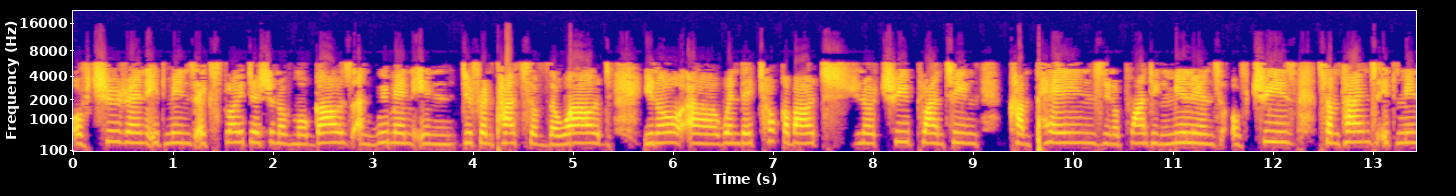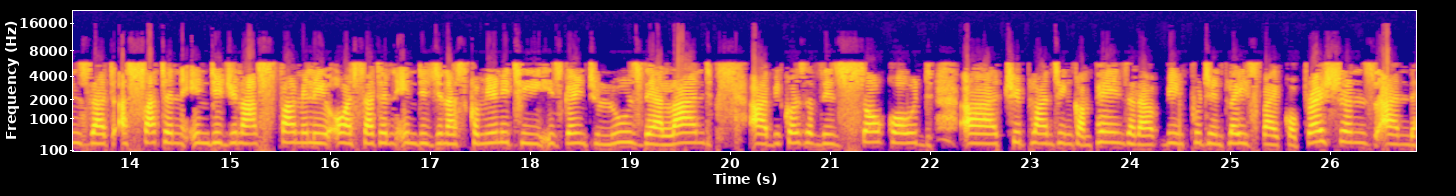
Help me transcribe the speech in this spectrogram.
of children. It means exploitation of more girls and women in different parts of the world. You know, uh, when they talk about you know tree planting campaigns, you know, planting millions of trees, sometimes it means that a certain indigenous family or a certain indigenous community is going to lose their land uh, because of these so-called uh, tree planting campaigns that are being put in place by corporations and,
